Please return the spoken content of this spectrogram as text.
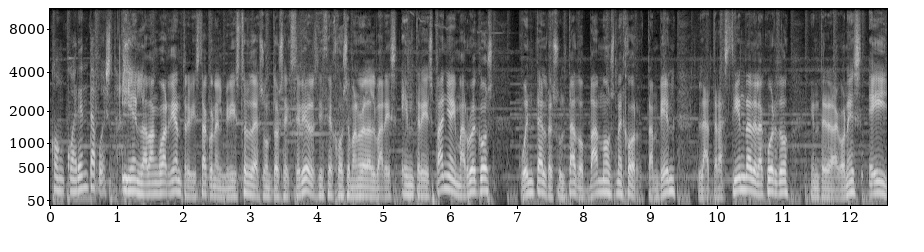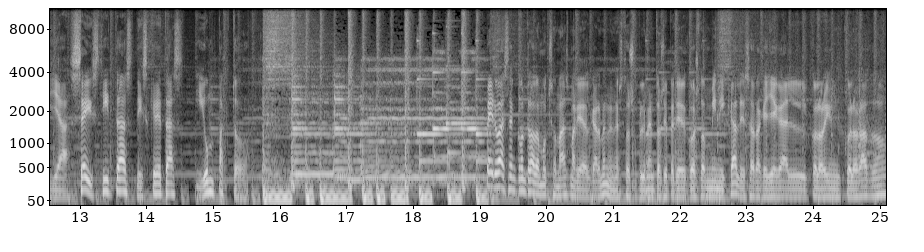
con 40 puestos. Y en La Vanguardia, entrevista con el ministro de Asuntos Exteriores, dice José Manuel Álvarez, entre España y Marruecos cuenta el resultado. Vamos mejor. También la trastienda del acuerdo entre Aragonés e Illa. Seis citas discretas y un pacto. Pero has encontrado mucho más, María del Carmen, en estos suplementos y periódicos dominicales, ahora que llega el colorín colorado.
